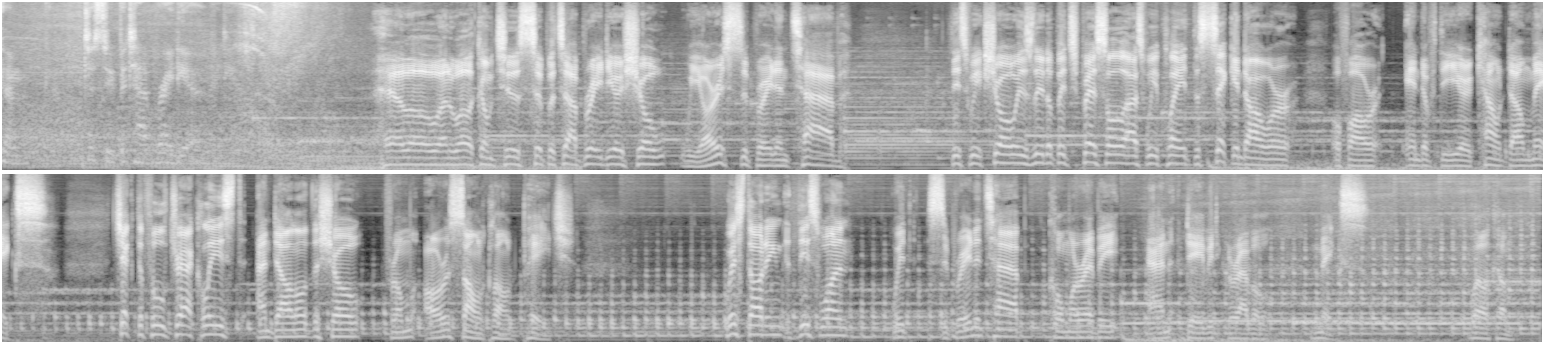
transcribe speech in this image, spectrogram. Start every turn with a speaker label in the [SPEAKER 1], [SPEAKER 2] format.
[SPEAKER 1] Welcome to Super Tab Radio.
[SPEAKER 2] Hello and welcome to Super Tab Radio Show. We are Super and Tab. This week's show is a little bit special as we played the second hour of our end of the year countdown mix. Check the full track list and download the show from our SoundCloud page. We're starting this one with Super 8 and Tab, Komorebi, and David Gravell mix. Welcome.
